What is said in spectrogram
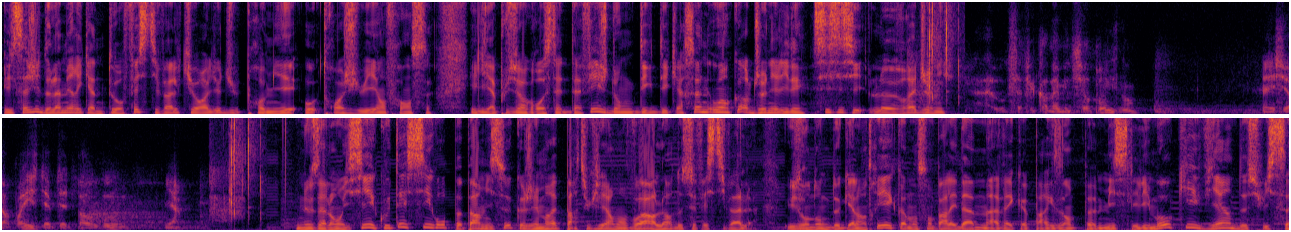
Il s'agit de l'American Tour Festival qui aura lieu du 1er au 3 juillet en France. Il y a plusieurs grosses têtes d'affiche, donc Dick Dickerson ou encore Johnny Hallyday. Si, si, si, le vrai Johnny. Que ça fait quand même une surprise, non? Les surprises, t'es peut-être pas au bout. Bien. Nous allons ici écouter six groupes parmi ceux que j'aimerais particulièrement voir lors de ce festival. Usons donc de galanterie et commençons par les dames avec par exemple Miss Lilimo qui vient de Suisse.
